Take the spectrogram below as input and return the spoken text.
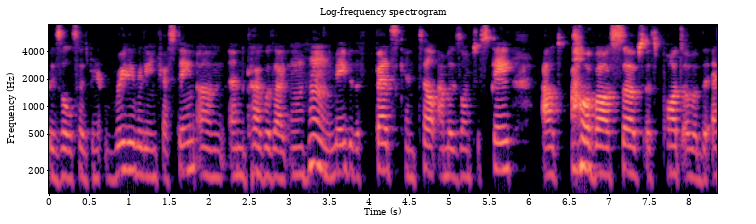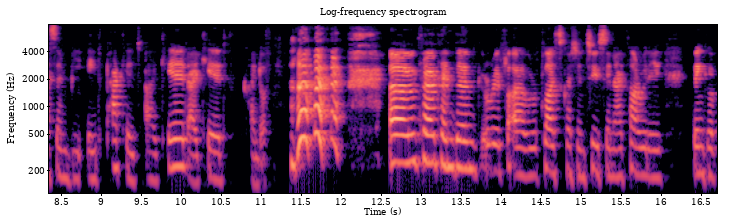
results has been really, really interesting. Um, and Kirk was like, mm-hmm, maybe the feds can tell Amazon to stay out of our subs as part of the SMB 8 package. I kid, I kid, kind of. um, Kirk and then reply, uh, replies to question two, saying, I can't really think of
